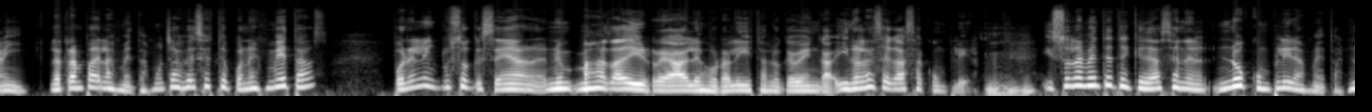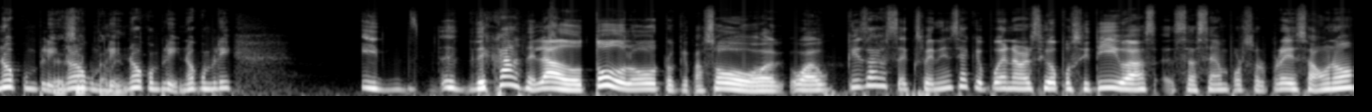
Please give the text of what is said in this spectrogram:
mí, la trampa de las metas. Muchas veces te pones metas, ponele incluso que sean más allá de irreales o realistas, lo que venga, y no las llegas a cumplir. Y solamente te quedas en el no cumplir las metas, no cumplir, no cumplir, Exactamente. no cumplir, no cumplir. Y de- dejas de lado todo lo otro que pasó, o, o aquellas experiencias que pueden haber sido positivas, ya sean por sorpresa o no.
